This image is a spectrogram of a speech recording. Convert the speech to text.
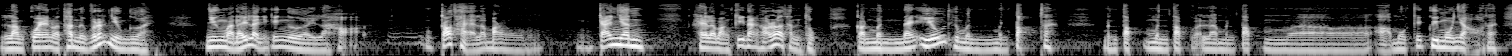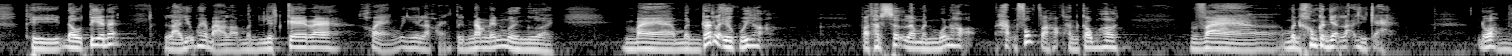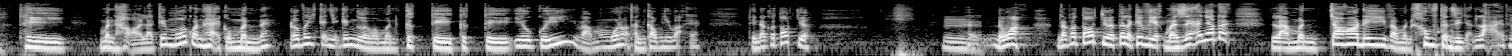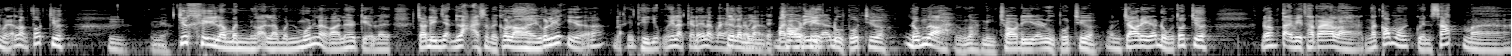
làm quen và thân được với rất nhiều người. Nhưng mà đấy là những cái người là họ có thể là bằng cá nhân hay là bằng kỹ năng họ rất là thành thục. Còn mình đang yếu thì mình mình tập thôi. Mình tập mình tập gọi là mình tập uh, ở một cái quy mô nhỏ thôi. Thì đầu tiên đấy là Dũng hay bảo là mình liệt kê ra khoảng như là khoảng từ 5 đến 10 người mà mình rất là yêu quý họ. Và thật sự là mình muốn họ hạnh phúc và họ thành công hơn. Và mình không cần nhận lại gì cả. Đúng không? Ừ. thì mình hỏi là cái mối quan hệ của mình ấy đối với cái những cái người mà mình cực kỳ cực kỳ yêu quý và mong muốn họ thành công như vậy ấy, thì nó có tốt chưa? Ừ. đúng không? Nó có tốt chưa? Tức là cái việc mà dễ nhất ấy là mình cho đi và mình không cần gì nhận lại thì mình đã làm tốt chưa? Ừ. trước khi là mình gọi là mình muốn là gọi là kiểu là cho đi nhận lại xong phải có lời có liếc gì nữa. Đấy thì dũng nghĩ là cái đấy là bài tức là mình bài, bài cho đi tiên. đã đủ tốt chưa? Đúng rồi. Đúng rồi mình cho đi đã đủ tốt chưa? Mình cho đi đã đủ tốt chưa? Đúng không? Tại vì thật ra là nó có một quyển sách mà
